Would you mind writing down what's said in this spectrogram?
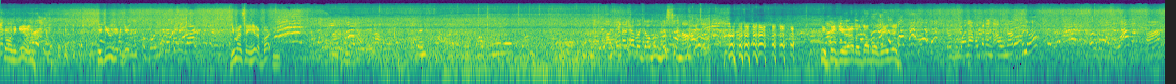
It's going again. Did you? Did, you must have hit a button. I think I have a double vision, no? You think you have a double vision? Nagawa ako pa ng nauna. Hello? Ha?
